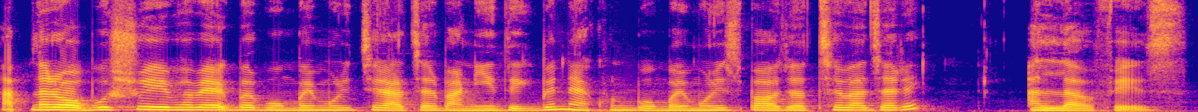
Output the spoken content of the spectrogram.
আপনারা অবশ্যই এভাবে একবার বোম্বাই মরিচের আচার বানিয়ে দেখবেন। এখন বোম্বাই মরিচ পাওয়া যাচ্ছে বাজারে। আল্লাহ হাফেজ।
